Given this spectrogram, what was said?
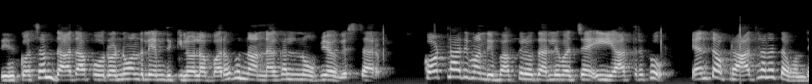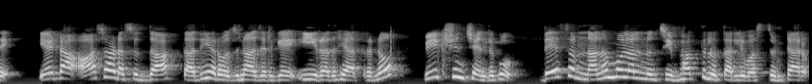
దీనికోసం దాదాపు రెండు వందల ఎనిమిది కిలోల బరువున్న నగలను ఉపయోగిస్తారు. కోట్లాది మంది భక్తులు తరలివచ్చే ఈ యాత్రకు ఎంతో ప్రాధాన్యత ఉంది. ఏటా ఆషాఢ శుద్ధ తదియ రోజున జరిగే ఈ రథయాత్రను వీక్షించేందుకు దేశం నలుమూలల నుంచి భక్తులు తరలి వస్తుంటారు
